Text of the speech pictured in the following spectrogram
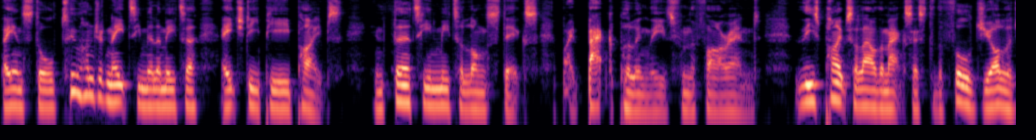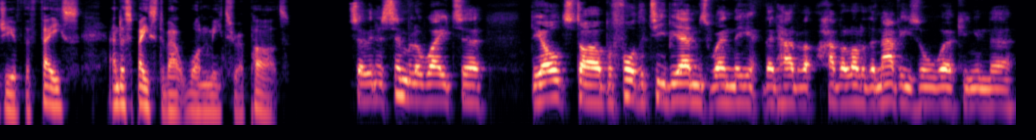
they install 280mm HDPE pipes in 13 metre long sticks by back pulling these from the far end. These pipes allow them access to the full geology of the face and are spaced about 1 metre apart. So, in a similar way to the old style before the TBMs, when they, they'd have, have a lot of the navvies all working in the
